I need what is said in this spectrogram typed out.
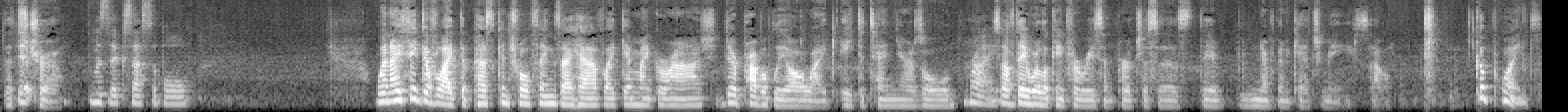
that's that true. was accessible. When I think of like the pest control things I have like in my garage, they're probably all like eight to ten years old. Right. So if they were looking for recent purchases, they're never going to catch me. So, good point.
